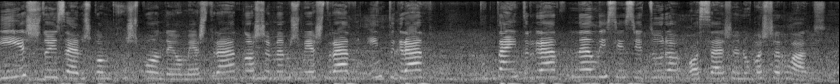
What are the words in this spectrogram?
e esses dois anos, como correspondem ao mestrado, nós chamamos mestrado integrado, porque está integrado na licenciatura, ou seja, no bacharelato.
